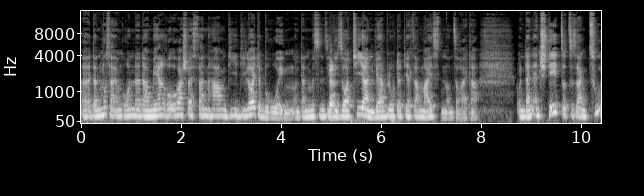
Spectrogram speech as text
Äh, dann muss er im Grunde da mehrere Oberschwestern haben, die die Leute beruhigen. Und dann müssen sie ja. die sortieren, wer blutet jetzt am meisten und so weiter. Und dann entsteht sozusagen zu,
